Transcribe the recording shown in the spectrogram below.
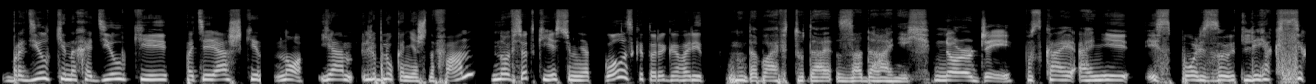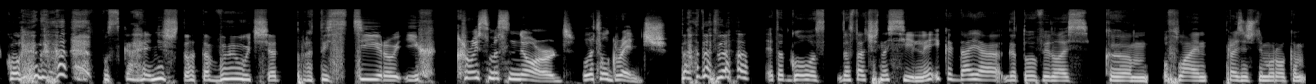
бродилки, находилки, потеряшки. Но я люблю, конечно, фан, но все-таки есть у меня голос, который говорит, ну добавь туда заданий. Nerdy. Пускай они используют лексику, пускай они что-то выучат, протестируй их. Christmas nerd, Little Grinch. Да-да-да. Этот голос достаточно сильный, и когда я готовилась к офлайн праздничным урокам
